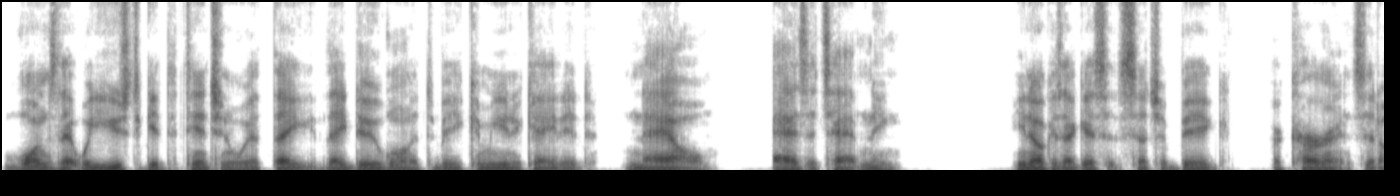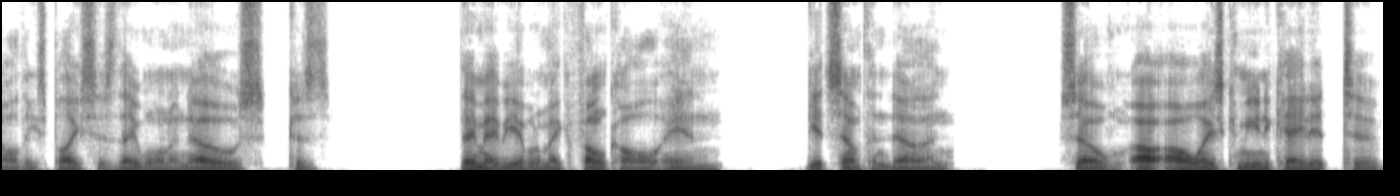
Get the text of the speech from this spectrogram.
ones that we used to get detention with, they they do want it to be communicated now as it's happening. You know, because I guess it's such a big occurrence at all these places. They want to know because they may be able to make a phone call and get something done. So I'll always communicate it to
